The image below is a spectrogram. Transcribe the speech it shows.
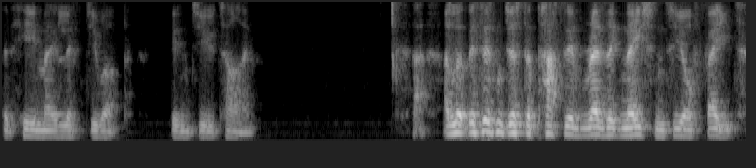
that he may lift you up in due time. And look, this isn't just a passive resignation to your fate.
